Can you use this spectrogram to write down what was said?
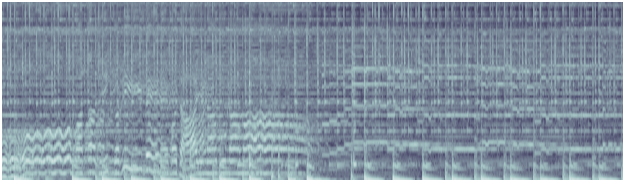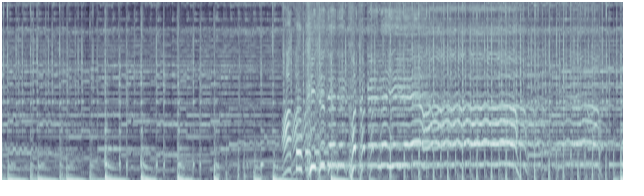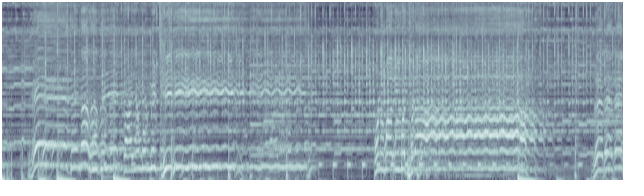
ઓ, માતાજી કરી દે ને બધાયના ગુનામાં. આ તો ખીચ દેની ખટકે નહીં. હે જેના હૃદયે કાયમ મીઠી પણ મારી મઠડા રે રે રે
